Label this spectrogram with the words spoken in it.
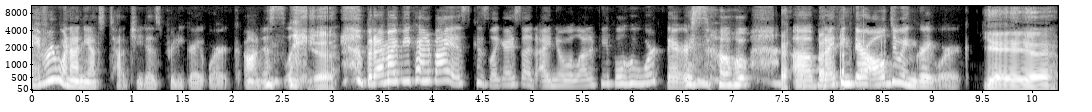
Everyone on Yatta-Tachi does pretty great work, honestly. Yeah. but I might be kind of biased because, like I said, I know a lot of people who work there. So, uh, but I think they're all doing great work. Yeah, yeah, yeah.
